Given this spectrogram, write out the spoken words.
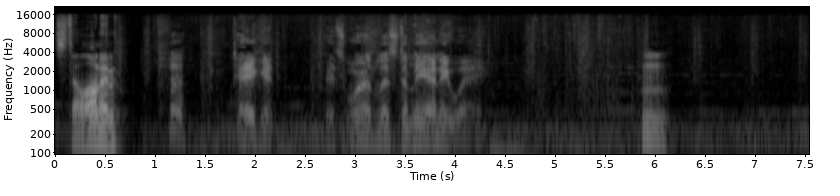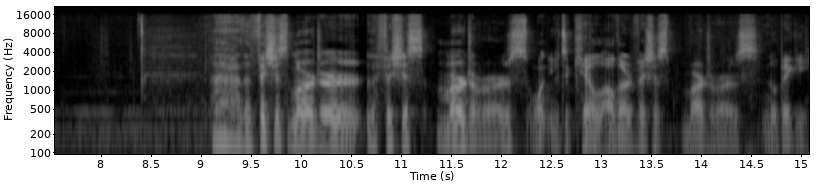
Still on him. Take it. It's worthless to me anyway. Hmm. Ah, the vicious murder, the vicious murderers want you to kill other vicious murderers. No biggie.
